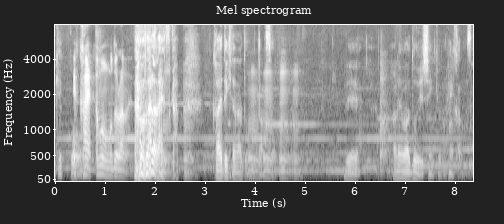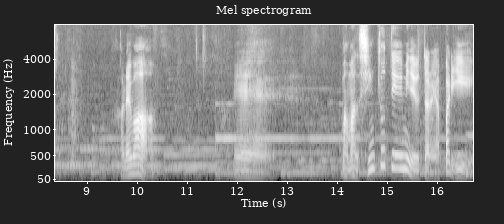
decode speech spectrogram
結構もう戻らない。戻らないですか、う変えてきたなと思ったんですよ。であれはどういう心境の変化なんですか？あれはえーまあまず心境っていう意味で言ったらやっぱり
